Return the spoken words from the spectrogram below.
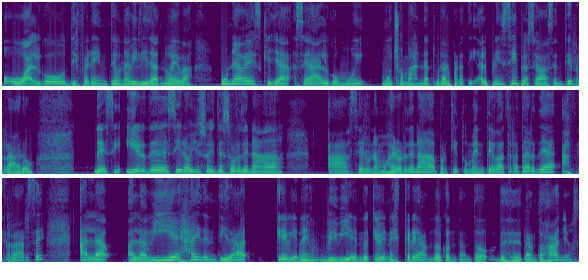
o algo diferente, una habilidad nueva, una vez que ya sea algo muy, mucho más natural para ti. Al principio se va a sentir raro ir de decir, oye, soy desordenada, a ser una mujer ordenada, porque tu mente va a tratar de aferrarse a la, a la vieja identidad que vienes viviendo, que vienes creando con tanto, desde tantos años.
